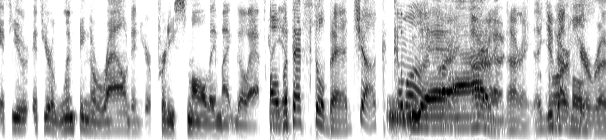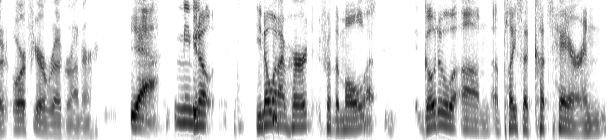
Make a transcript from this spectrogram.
if you're if you're limping around and you're pretty small, they might go after you. Oh, you. but that's still bad. Chuck, come on. Yeah, all I right. All right. All right. You or got if you're a moles. road, or if you're a road runner. yeah, maybe You know, you know what I've heard for the moles? What? Go to um, a place that cuts hair and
